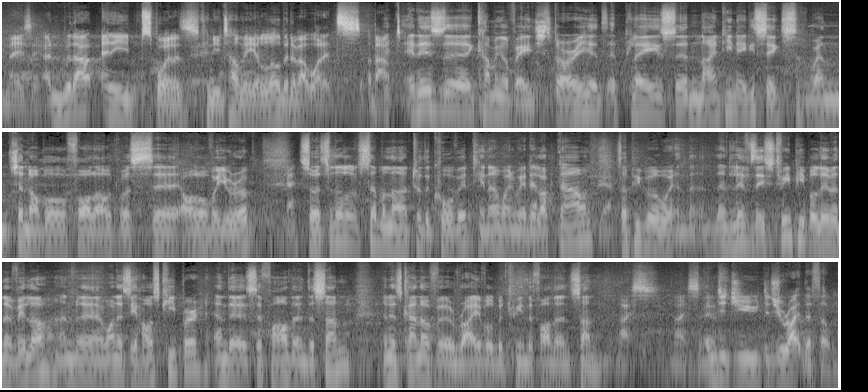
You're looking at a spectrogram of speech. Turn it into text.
Amazing. And without any spoilers, can you tell me a little bit about what it's about? It is a coming of age story. It, it plays in 1986 when Chernobyl fallout was uh, all over Europe. Okay. So it's a little similar to the COVID, you know, when we had the lockdown. So people were in the, that live, these three people live in a villa, and uh, one is the housekeeper, and there's the father and the son, and it's kind of a rival between the father and son. Nice, nice. And did you did you write the film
